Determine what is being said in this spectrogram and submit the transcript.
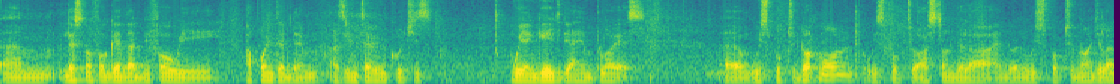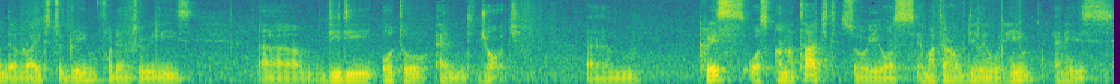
Um, let's not forget that before we appointed them as interim coaches, we engaged their employers. Uh, we spoke to Dortmund, we spoke to Aston Villa, and then we spoke to Nordsjælland and Right to Dream for them to release um, Didi, Otto, and George. Um, Chris was unattached, so it was a matter of dealing with him and his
